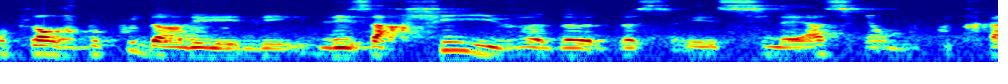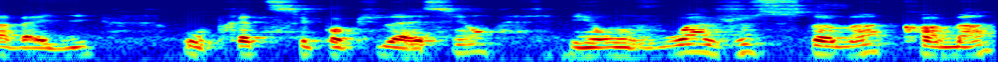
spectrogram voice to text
on, plonge beaucoup dans les archives de, de, ces cinéastes qui ont beaucoup travaillé auprès de ces populations. Et on voit justement comment,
